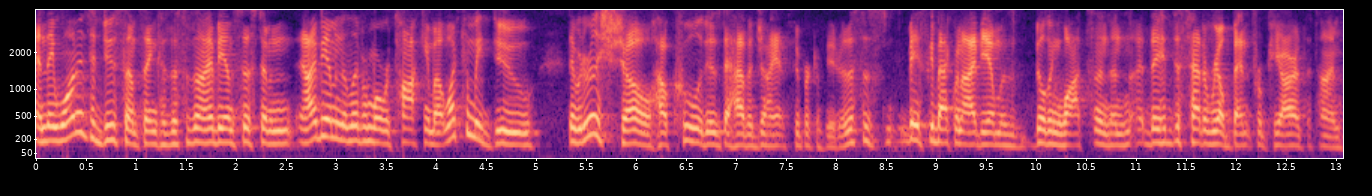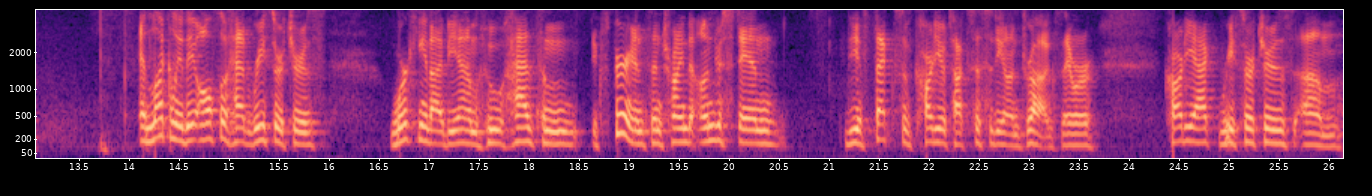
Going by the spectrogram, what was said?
and they wanted to do something, because this is an IBM system, and IBM and Livermore were talking about what can we do that would really show how cool it is to have a giant supercomputer. This was basically back when IBM was building Watson, and they had just had a real bent for PR at the time. And luckily, they also had researchers working at IBM who had some experience in trying to understand the effects of cardiotoxicity on drugs. They were cardiac researchers, um,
